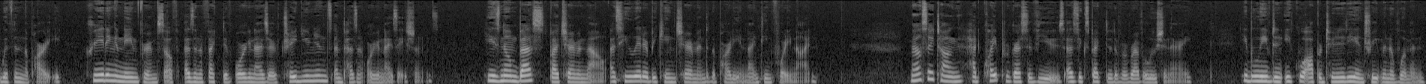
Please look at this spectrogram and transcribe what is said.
within the party, creating a name for himself as an effective organizer of trade unions and peasant organizations. He is known best by Chairman Mao, as he later became chairman of the party in 1949. Mao Zedong had quite progressive views, as expected of a revolutionary. He believed in equal opportunity and treatment of women,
